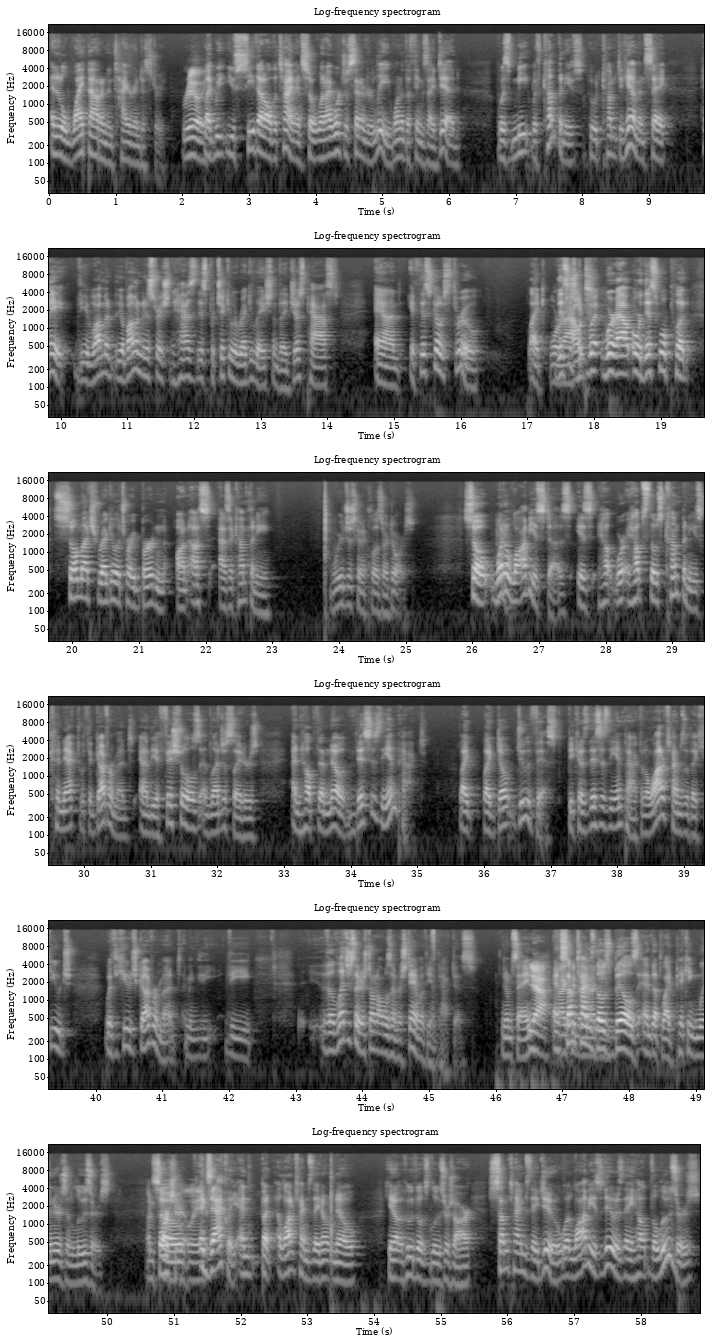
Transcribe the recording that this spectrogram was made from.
and it'll wipe out an entire industry. Really? Like we, you see that all the time. And so when I worked with Senator Lee, one of the things I did was meet with companies who would come to him and say, "Hey, the Obama the Obama administration has this particular regulation that they just passed, and if this goes through, like We're this out." is we're- we're out, or this will put so much regulatory burden on us as a company, we're just going to close our doors." So what a lobbyist does is help helps those companies connect with the government and the officials and legislators and help them know this is the impact. Like like don't do this because this is the impact. And a lot of times with a huge with huge government, I mean the the the legislators don't always understand what the impact is. You know what I'm saying? Yeah, And I sometimes those bills end up like picking winners and losers. So- Unfortunately. exactly. And but a lot of times they don't know, you know, who those losers are. Sometimes they do. What lobbyists do is they help the losers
